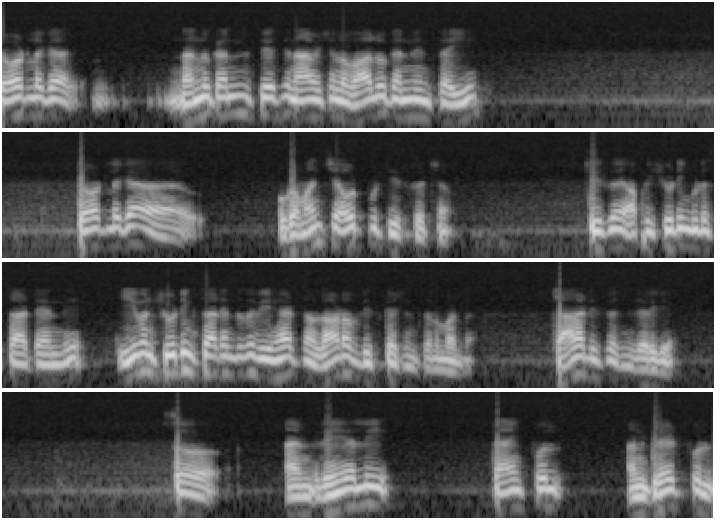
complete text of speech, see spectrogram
టోటల్గా నన్ను కన్విన్స్ చేసి నా విషయంలో వాళ్ళు కన్విన్స్ అయ్యి టోటల్గా ఒక మంచి అవుట్పుట్ తీసుకొచ్చాం. తీసుకొని అప్పుడు షూటింగ్ కూడా స్టార్ట్ అయింది. ఈవెన్ షూటింగ్ స్టార్ట్ అయిన తర్వాత we had lot of discussions అనమాట చాలా డిస్కషన్ జరిగాయి. So I'm really thankful and grateful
